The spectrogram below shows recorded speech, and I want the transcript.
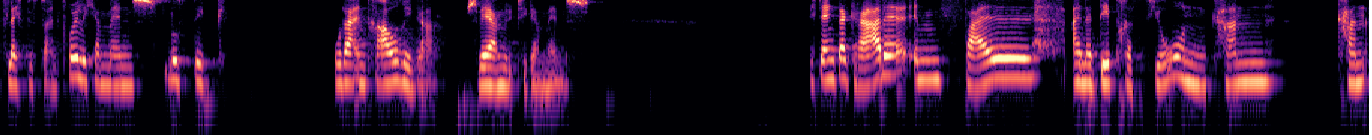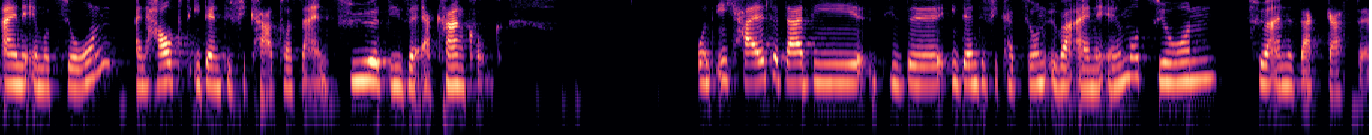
Vielleicht bist du ein fröhlicher Mensch, lustig oder ein trauriger, schwermütiger Mensch. Ich denke da gerade im Fall einer Depression kann, kann eine Emotion ein Hauptidentifikator sein für diese Erkrankung. Und ich halte da die, diese Identifikation über eine Emotion für eine Sackgasse,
